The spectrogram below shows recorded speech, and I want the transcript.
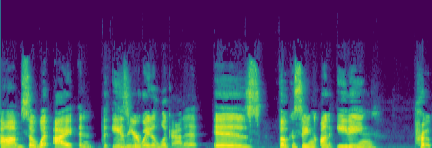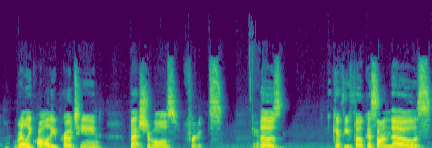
Um, so what I and the easier way to look at it is focusing on eating pro, really quality protein, vegetables, fruits. Yeah. Those, if you focus on those,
